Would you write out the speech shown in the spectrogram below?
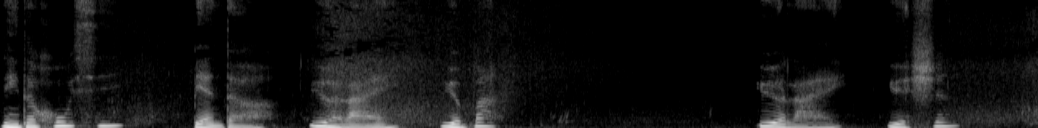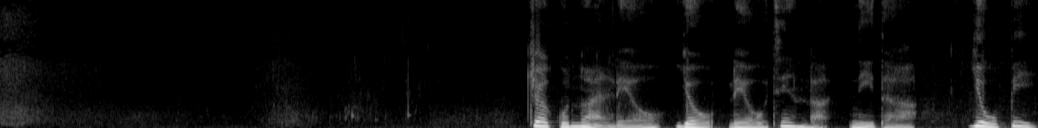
你的呼吸变得越来越慢越来越深。这股暖流又流进了你的右臂，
